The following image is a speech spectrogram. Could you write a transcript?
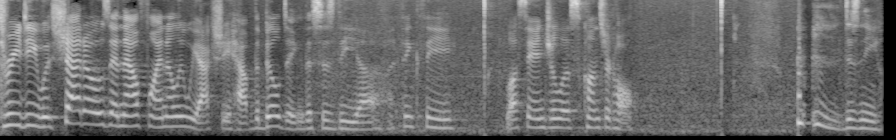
3d with shadows and now finally we actually have the building this is the uh, i think the los angeles concert hall disney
